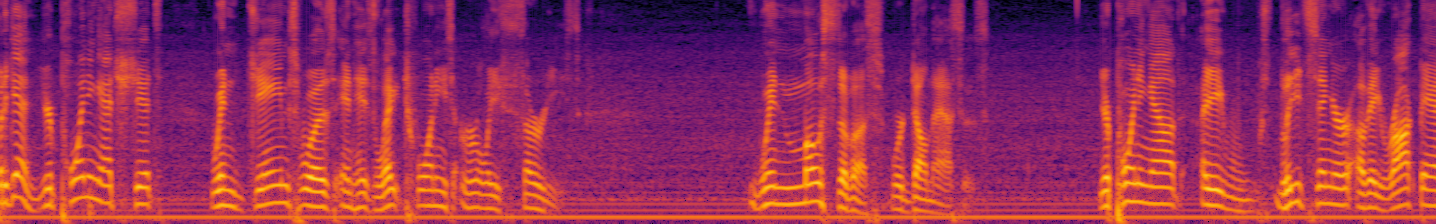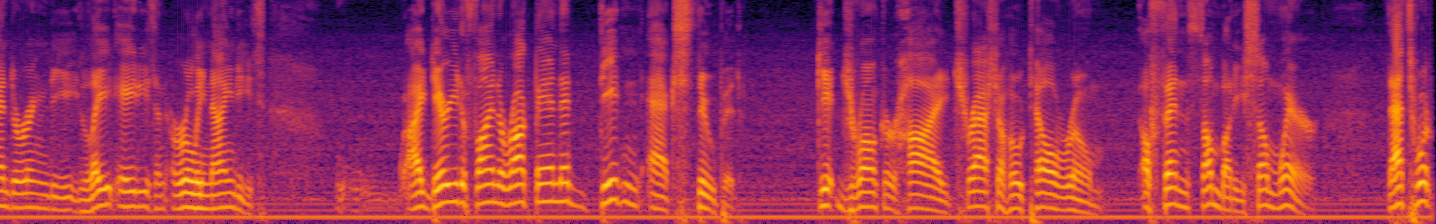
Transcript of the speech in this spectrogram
But again, you're pointing at shit when James was in his late 20s, early 30s when most of us were dumbasses. You're pointing out a lead singer of a rock band during the late 80s and early 90s. I dare you to find a rock band that didn't act stupid, get drunk or high, trash a hotel room, offend somebody somewhere. That's what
